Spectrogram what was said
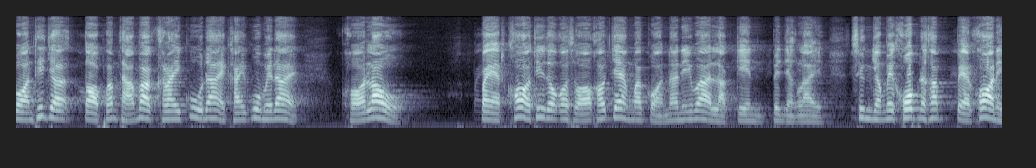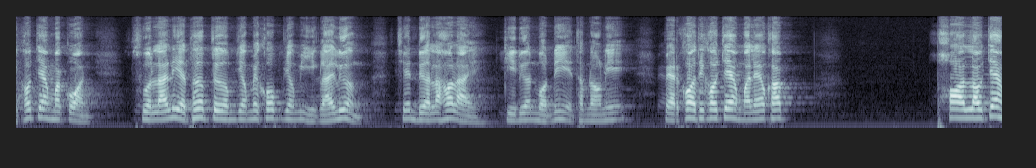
ก่อนที่จะตอบคำถามว่าใครกู้ได้ ใครกู้ไม่ได้ ขอเล่า 8 ข้อที่ตกสเขาแจ้งมาก่อนหนะนี้ว่าหลักเกณฑ์เป็นอย่างไร ซึ่งยังไม่ครบนะครับ 8 ข้อนี่เขาแจ้งมาก่อน ส่วนรายละเอียดเพิ่มเติมยังไม่ครบยังมีอีกหลายเรื่อง เช่นเดือนละเท่าไหร่ กี่เดือนหมดนี่ทำนองนี้ 8 ข้อที่เขาแจ้งมาแล้วครับ พอเราแจ้ง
